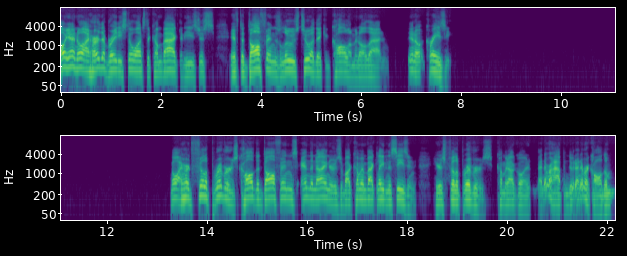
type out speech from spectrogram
Oh, yeah, no, I heard that Brady still wants to come back, that he's just if the Dolphins lose Tua, they could call him and all that. You know, crazy. Well, I heard Philip Rivers called the Dolphins and the Niners about coming back late in the season. Here's Philip Rivers coming out going, That never happened, dude. I never called him.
